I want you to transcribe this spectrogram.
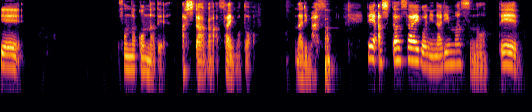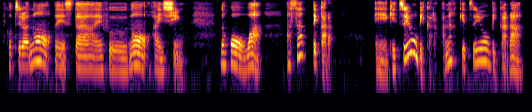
で、そんなこんなで明日が最後となります。で、明日最後になりますので、こちらの、えスター F の配信の方は、あさってから、えー月曜日からかな。月曜日から、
